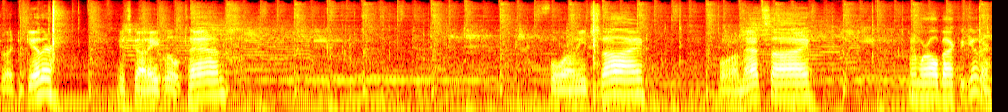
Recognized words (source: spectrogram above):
Right together. It's got eight little tabs. Four on each side, four on that side, and we're all back together.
